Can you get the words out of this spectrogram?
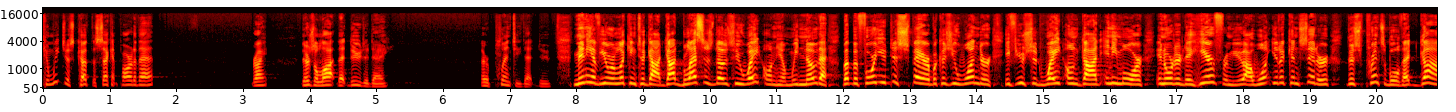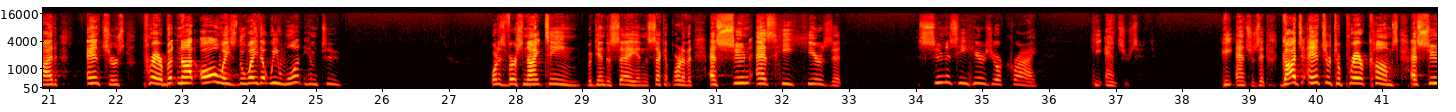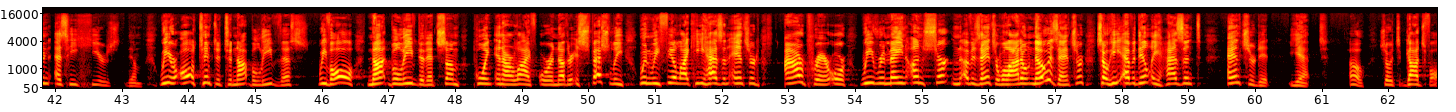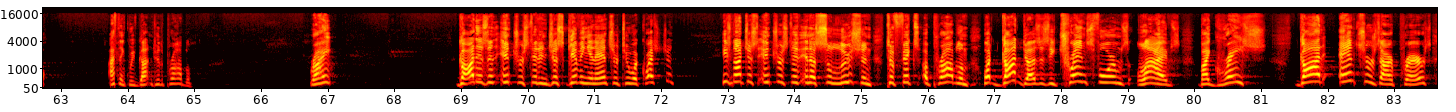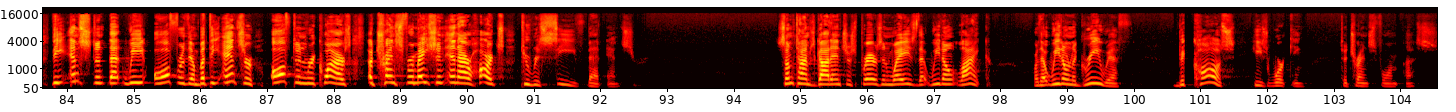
Can we just cut the second part of that? Right? There's a lot that do today. There are plenty that do. Many of you are looking to God. God blesses those who wait on Him. We know that. But before you despair because you wonder if you should wait on God anymore in order to hear from you, I want you to consider this principle that God answers prayer, but not always the way that we want Him to. What does verse 19 begin to say in the second part of it? As soon as he hears it, as soon as he hears your cry, he answers it. He answers it. God's answer to prayer comes as soon as he hears them. We are all tempted to not believe this. We've all not believed it at some point in our life or another, especially when we feel like He hasn't answered our prayer or we remain uncertain of his answer. Well, I don't know his answer, so he evidently hasn't answered it yet. Oh, so it's God's fault. I think we've gotten to the problem. Right? God isn't interested in just giving an answer to a question. He's not just interested in a solution to fix a problem. What God does is He transforms lives by grace. God answers our prayers the instant that we offer them, but the answer often requires a transformation in our hearts to receive that answer. Sometimes God answers prayers in ways that we don't like or that we don't agree with because He's working to transform us.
